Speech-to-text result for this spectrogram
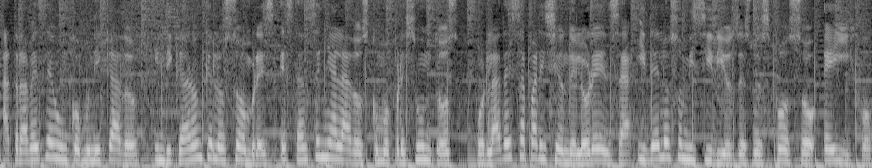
A través de un comunicado, indicaron que los hombres están señalados como presuntos por la desaparición de Lorenza y de los homicidios de su esposo e hijo.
